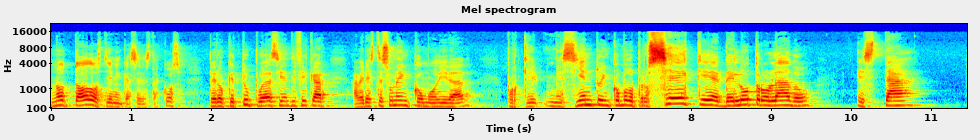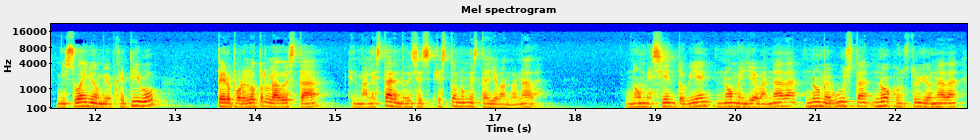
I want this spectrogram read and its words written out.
no todos tienen que hacer esta cosa, pero que tú puedas identificar, a ver, esta es una incomodidad porque me siento incómodo, pero sé que del otro lado está mi sueño, mi objetivo, pero por el otro lado está el malestar, en donde dices, esto no me está llevando a nada. No me siento bien, no me lleva a nada, no me gusta, no construyo nada.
